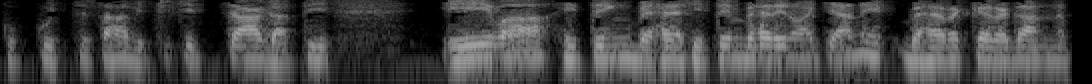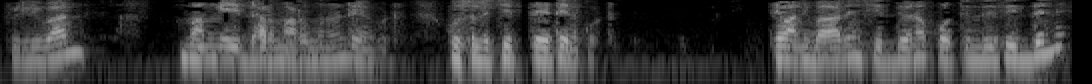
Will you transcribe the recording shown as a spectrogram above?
කුක්කුච්ච සහ විචිකිච්ඡා ගති ඒවා හිතෙන් බැහැ. හිතෙන් බැහැරෙනවා කියන්නේ බැහැර කරගන්න පිළිවන් මම මේ ධර්ම අරමුණට එනකොට කුසල චිත්තයට එනකොට. ඒව අනිවාර්යෙන් සිද්ධ වෙන පොතින්ද සිද්ධ වෙන්නේ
